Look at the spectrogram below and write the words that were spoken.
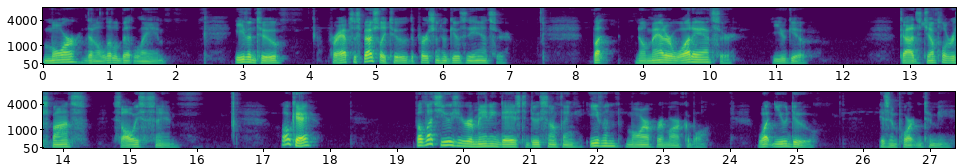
more than a little bit lame, even to, perhaps especially to, the person who gives the answer. But no matter what answer you give, God's gentle response is always the same. Okay, but let's use your remaining days to do something even more remarkable. What you do is important to me.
